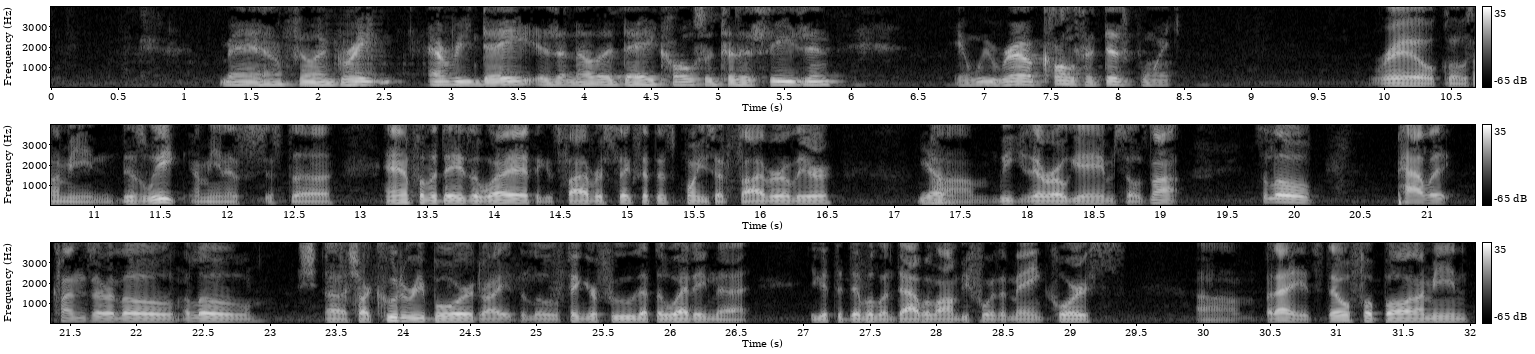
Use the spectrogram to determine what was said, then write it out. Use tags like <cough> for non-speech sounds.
Man, I'm feeling great. Every day is another day closer to the season, and we real close at this point. real close. I mean, this week, I mean, it's just a handful of days away. I think it's five or six at this point. You said five earlier. Yep. Um, week zero game, so it's not. It's a little palate cleanser, a little, a little uh, charcuterie board, right? The little finger foods at the wedding that you get to dibble and dabble on before the main course. Um, but hey, it's still football. I mean,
